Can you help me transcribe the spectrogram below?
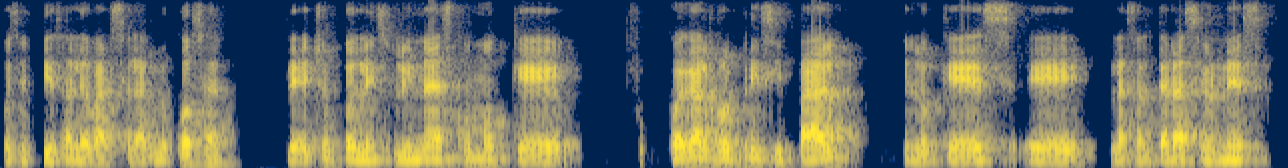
pues empieza a elevarse la glucosa. De hecho, pues la insulina es como que juega el rol principal en lo que es eh, las alteraciones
